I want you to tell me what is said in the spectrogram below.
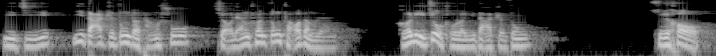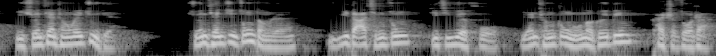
以及伊达直宗的堂叔小梁川宗朝等人。合力救出了伊达之宗，随后以玄天城为据点，玄田俊宗等人与伊达晴宗及其岳父岩城重隆的追兵开始作战。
